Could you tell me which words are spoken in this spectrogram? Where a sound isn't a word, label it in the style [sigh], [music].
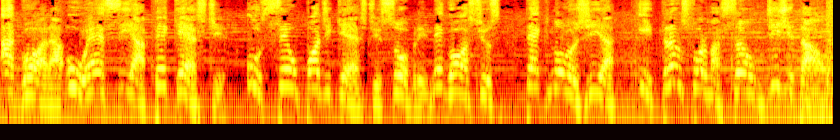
Agora o SAPcast, o seu podcast sobre negócios, tecnologia e transformação digital.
